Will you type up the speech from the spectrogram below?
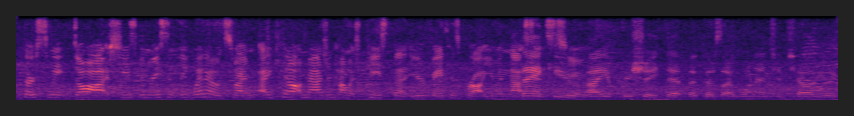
with our sweet dot she's been recently widowed so I'm, i cannot imagine how much peace that your faith has brought you in that thank sense you too. i appreciate that because i wanted to tell you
